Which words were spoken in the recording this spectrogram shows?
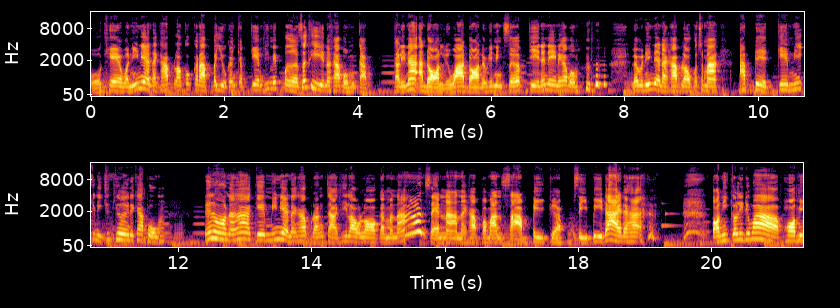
โอเควันนี้เนี่ยนะครับเราก็กลับมาอยู่กันกับเกมที่ไม่เปิดสักทีนะครับผมกับกาลิน่าอดอนหรือว่าดอนเดวินิงเซิร์ฟจีนั่นเองนะครับผม แล้ววันนี้เนี่ยนะครับเราก็จะมาอัปเดตเกมนี้กันอีกเช่นเคยนะครับผม แน่นอนนะฮะเกมนี้เนี่ยนะครับหลังจากที่เรารอกันมานานแสนนานนะครับประมาณ 3 ปีเกือบ 4 ปีได้นะฮะ ตอนนี้ก็เรียกได้ว่าพอมี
